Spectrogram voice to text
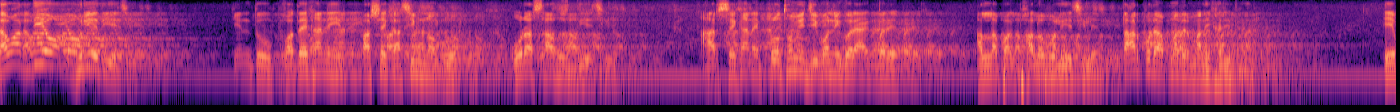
দাওয়াত দিয়েও ঘুরিয়ে দিয়েছে, কিন্তু ফতেখানির পাশে কাশিমনগর, ওরা সাহস দিয়েছিল। আর সেখানে প্রথমে জীবনী করে একবারে আল্লাহ পাক ভালো বলিয়েছিলেন, তারপরে আপনাদের মানিক হাজি পাড়া এই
